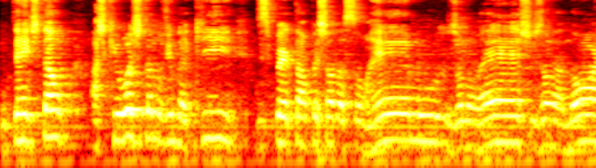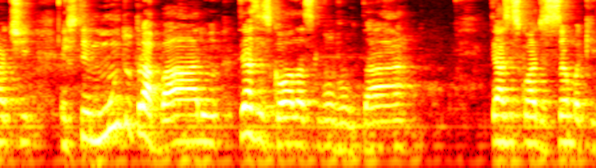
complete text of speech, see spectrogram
Entende? Então, acho que hoje estamos vindo aqui despertar o pessoal da São Remo, Zona Oeste, Zona Norte. A gente tem muito trabalho, tem as escolas que vão voltar, tem as escolas de samba que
